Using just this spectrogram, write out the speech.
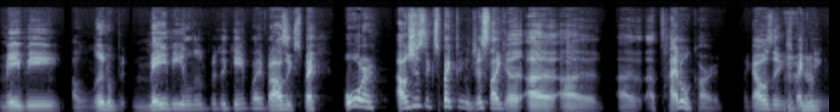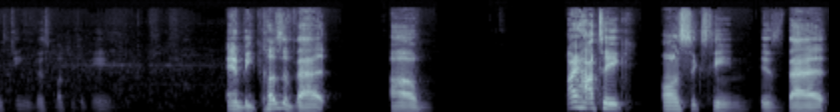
maybe a little bit, maybe a little bit of gameplay, but I was expect or I was just expecting just like a a a, a, title card. Like I wasn't expecting seeing this much of the game, and because of that, um, my hot take on 16 is that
